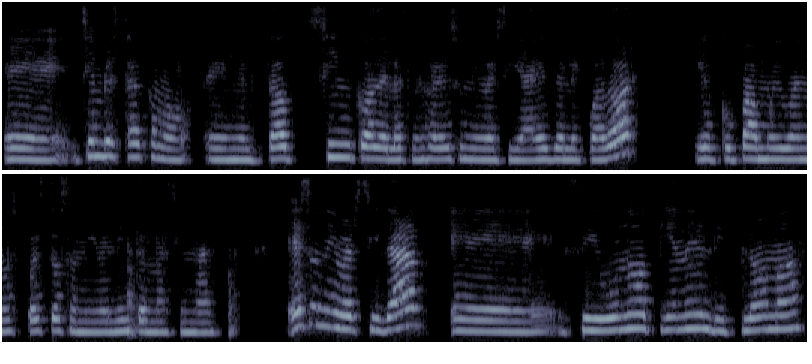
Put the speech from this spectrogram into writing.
eh, siempre está como en el top 5 de las mejores universidades del Ecuador y ocupa muy buenos puestos a nivel internacional. Esa universidad, si uno tiene el diploma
